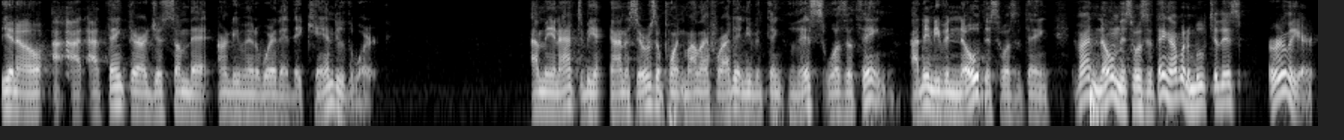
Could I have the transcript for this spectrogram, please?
you know, I, I think there are just some that aren't even aware that they can do the work. I mean, I have to be honest, there was a point in my life where I didn't even think this was a thing. I didn't even know this was a thing. If I'd known this was a thing, I would have moved to this earlier.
